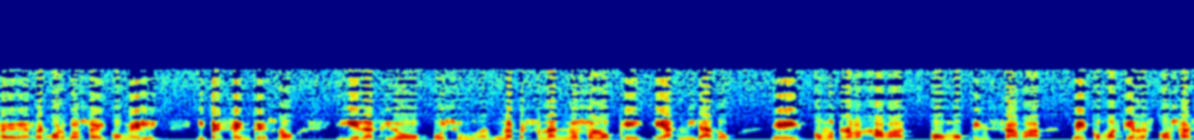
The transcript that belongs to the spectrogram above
eh, recuerdos eh, con él y presentes, ¿no? Y él ha sido, pues, una persona no solo que he admirado eh, cómo trabajaba, cómo pensaba, cómo hacía las cosas,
